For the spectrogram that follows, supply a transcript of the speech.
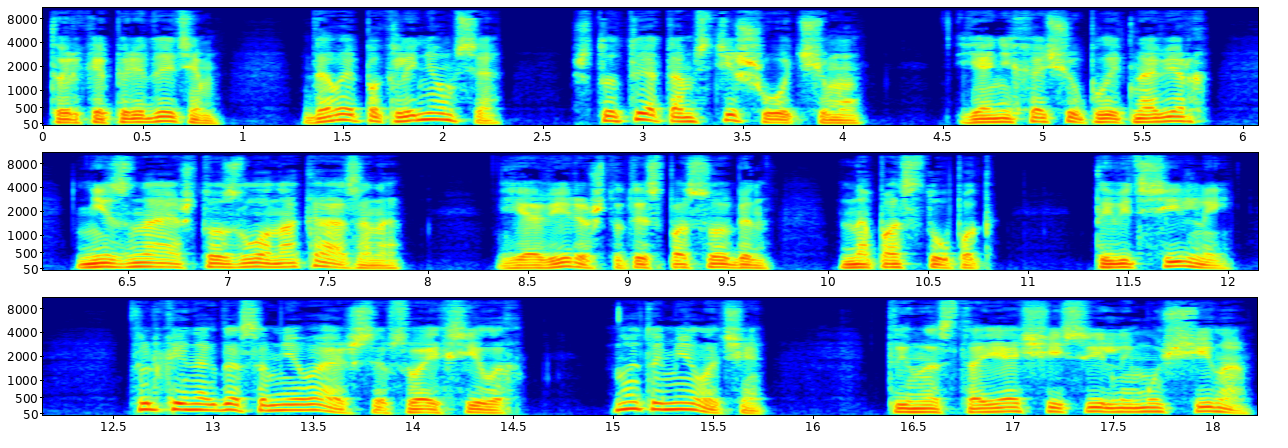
Только перед этим давай поклянемся, что ты отомстишь отчиму. Я не хочу плыть наверх, не зная, что зло наказано. Я верю, что ты способен на поступок. Ты ведь сильный. Только иногда сомневаешься в своих силах. Но это мелочи. Ты настоящий сильный мужчина.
